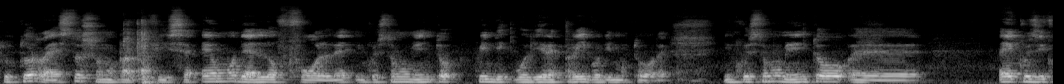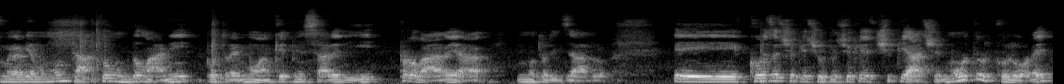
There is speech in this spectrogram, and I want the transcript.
tutto il resto sono parti fisse. È un modello folle in questo momento quindi vuol dire privo di motore. In questo momento eh, è così come l'abbiamo montato. Un domani potremmo anche pensare di provare a motorizzarlo. E cosa ci è piaciuto? Ci, ci piace molto il colore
